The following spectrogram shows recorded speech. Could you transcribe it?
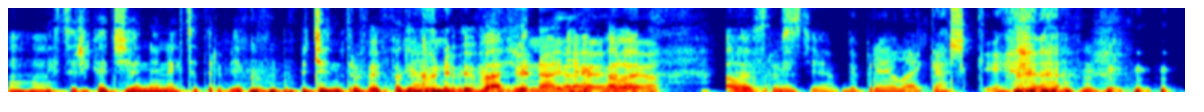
Mm-hmm. Nechci říkat ženy, nechci tady být jako genderově fakt jako nevyvážená nějak, ale, ale prostě... Dobré lékařky.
